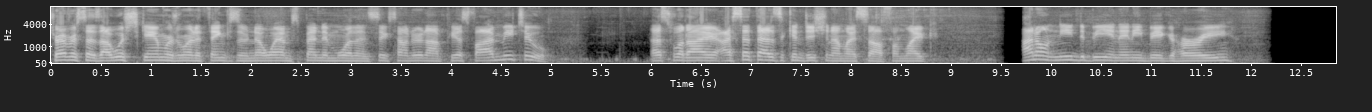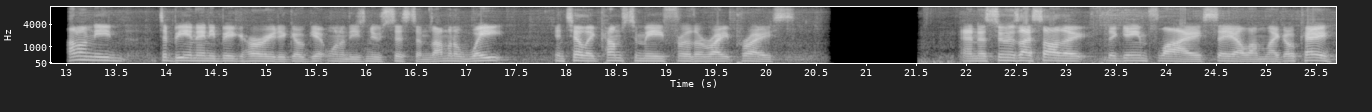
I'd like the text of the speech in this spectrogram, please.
Trevor says, I wish scammers weren't a thing because there's no way I'm spending more than 600 on PS5. Me too. That's what I, I set that as a condition on myself. I'm like, I don't need to be in any big hurry. I don't need to be in any big hurry to go get one of these new systems. I'm going to wait until it comes to me for the right price. And as soon as I saw the, the Gamefly sale, I'm like, okay,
